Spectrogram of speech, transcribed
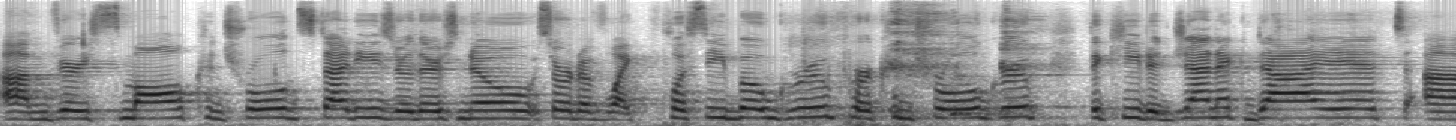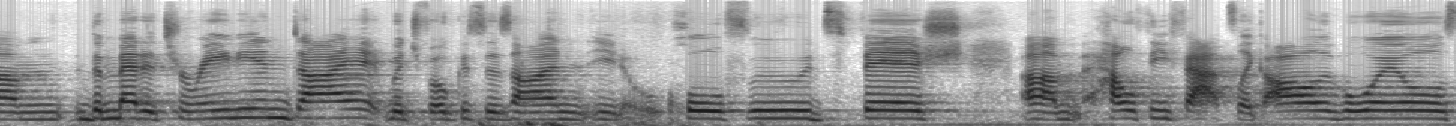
um, very small controlled studies or there's no sort of like placebo group or control group. The ketogenic diet, um, the Mediterranean diet, which focuses on you know whole foods, fish, um, healthy fats like olive oils,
